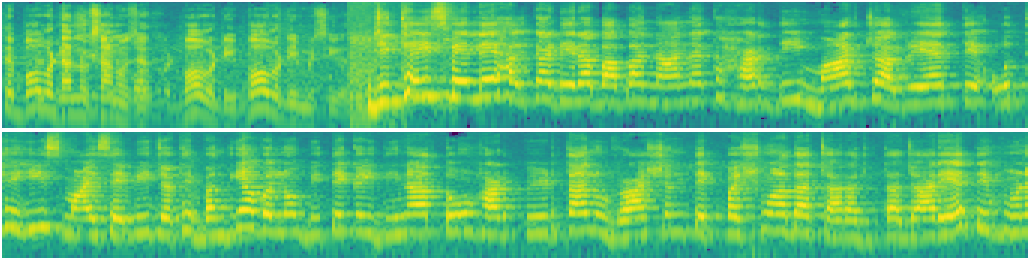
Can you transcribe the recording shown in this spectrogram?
ਤੇ ਬਹੁਤ ਵੱਡਾ ਨੁਕਸਾਨ ਹੋ ਸਕਦਾ। ਬਹੁਤ ਵੱਡੀ ਬਹੁਤ ਵੱਡੀ ਮੁਸੀਬਤ। ਜਿੱਥੇ ਇਸ ਵੇਲੇ ਹਲਕਾ ਡੇਰਾ ਬਾਬਾ ਨਾਨਕ ਹੜ੍ਹ ਦੀ ਮਾਰ ਚੱਲ ਰਿਹਾ ਹੈ ਤੇ ਉੱਥੇ ਹੀ ਸਮਾਜ ਸੇਵੀ ਜਥੇਬੰਦੀਆਂ ਵੱਲੋਂ ਬੀਤੇ ਕਈ ਦਿਨਾਂ ਤੋਂ ਹੜ੍ਹ ਪੀੜਤਾਂ ਨੂੰ ਰਾਸ਼ਨ ਤੇ ਪਸ਼ੂਆਂ ਦਾ ਚਾਰਾ ਦਿੱਤਾ ਜਾ ਰਿਹਾ ਹੈ ਤੇ ਹੁਣ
